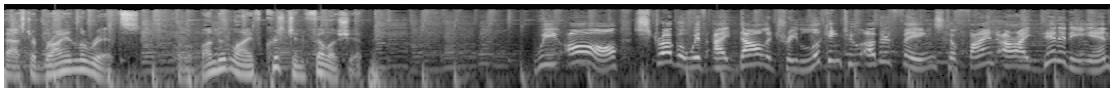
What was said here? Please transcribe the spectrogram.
Pastor Brian Loritts from Abundant Life Christian Fellowship. We all struggle with idolatry, looking to other things to find our identity in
